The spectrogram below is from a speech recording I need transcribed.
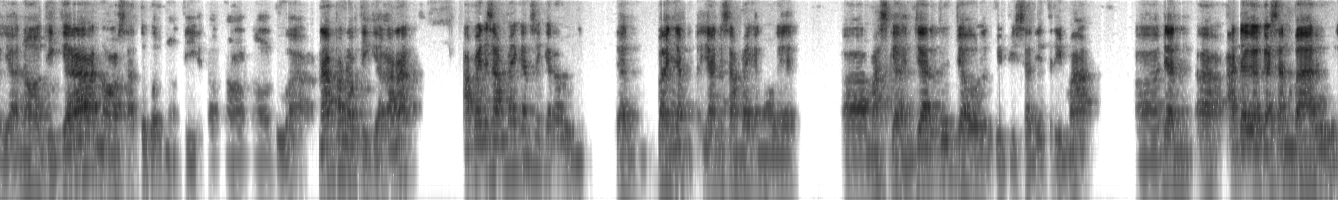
ya 03, 01 baru 02. Kenapa 03? Karena apa yang disampaikan saya kira rumit dan banyak yang disampaikan oleh uh, Mas Ganjar itu jauh lebih bisa diterima uh, dan uh, ada gagasan baru.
